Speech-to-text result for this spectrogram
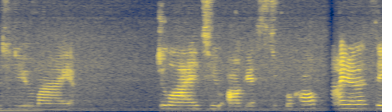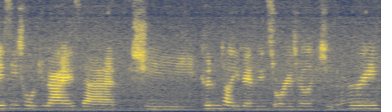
to do my July to August book haul. I know that Stacy told you guys that she couldn't tell you guys any stories really because she was in a hurry,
